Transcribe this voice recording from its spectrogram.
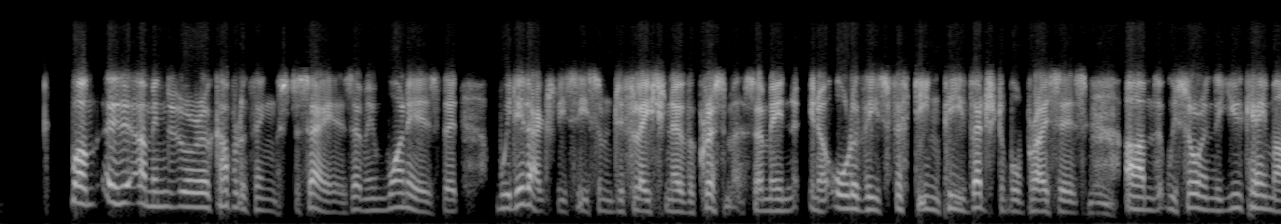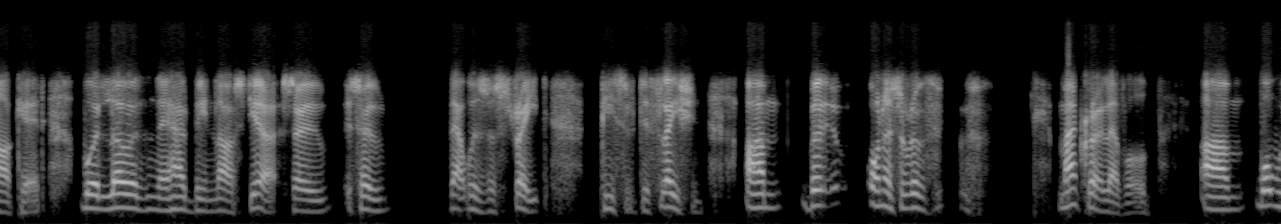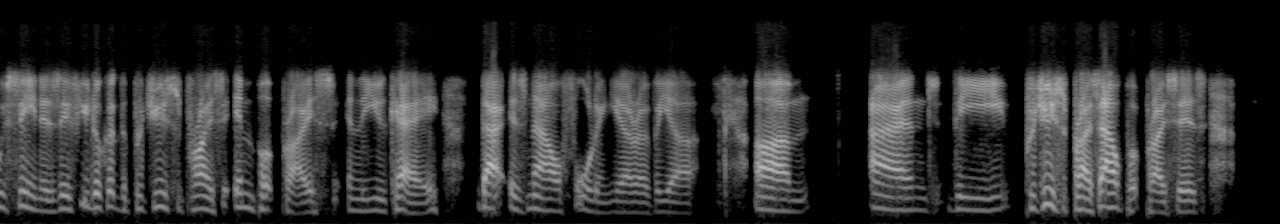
Well, uh, I mean, there are a couple of things to say. Is I mean, one is that we did actually see some deflation over Christmas. I mean, you know, all of these 15p vegetable prices mm. um, that we saw in the UK market were lower than they had been last year. So, so that was a straight piece of deflation. Um, but on a sort of macro level, um, what we've seen is if you look at the producer price input price in the UK, that is now falling year over year. Um, and the producer price output prices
